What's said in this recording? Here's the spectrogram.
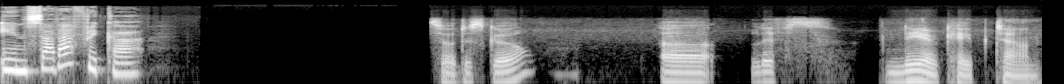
in South Africa. So this girl uh, lives near Cape Town.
